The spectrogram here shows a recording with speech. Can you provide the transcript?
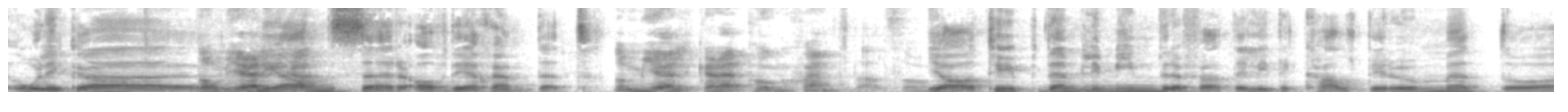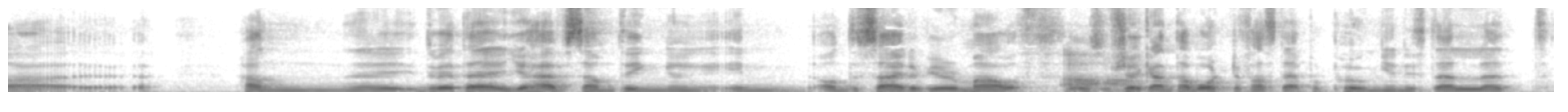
Olika nyanser av det skämtet. De mjölkar det här pungskämtet alltså. Ja, typ den blir mindre för att det är lite kallt i rummet och eh, han, eh, du vet det här, you have something in, on the side of your mouth och så Aha. försöker han ta bort det fast det är på pungen istället.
